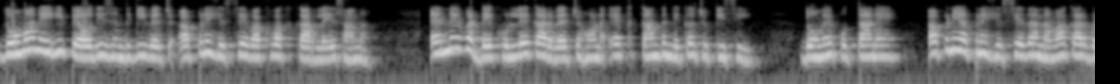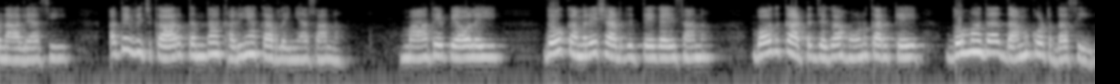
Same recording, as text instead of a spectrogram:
ਦੋਵਾਂ ਨੇ ਹੀ ਪਿਓ ਦੀ ਜ਼ਿੰਦਗੀ ਵਿੱਚ ਆਪਣੇ ਹਿੱਸੇ ਵੱਖ-ਵੱਖ ਕਰ ਲਏ ਸਨ। ਐਨੇ ਵੱਡੇ ਖੁੱਲੇ ਘਰ ਵਿੱਚ ਹੁਣ ਇੱਕ ਕੰਧ ਨਿਕਲ ਚੁੱਕੀ ਸੀ। ਦੋਵੇਂ ਪੁੱਤਾਂ ਨੇ ਆਪਣੇ ਆਪਣੇ ਹਿੱਸੇ ਦਾ ਨਵਾਂ ਘਰ ਬਣਾ ਲਿਆ ਸੀ ਅਤੇ ਵਿਚਕਾਰ ਕੰਧਾਂ ਖੜੀਆਂ ਕਰ ਲਈਆਂ ਸਨ। ਮਾਂ ਤੇ ਪਿਓ ਲਈ ਦੋ ਕਮਰੇ ਛੱਡ ਦਿੱਤੇ ਗਏ ਸਨ। ਬਹੁਤ ਘੱਟ ਜਗ੍ਹਾ ਹੋਣ ਕਰਕੇ ਦੋਵਾਂ ਦਾ ਦਮ ਘੁੱਟਦਾ ਸੀ।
